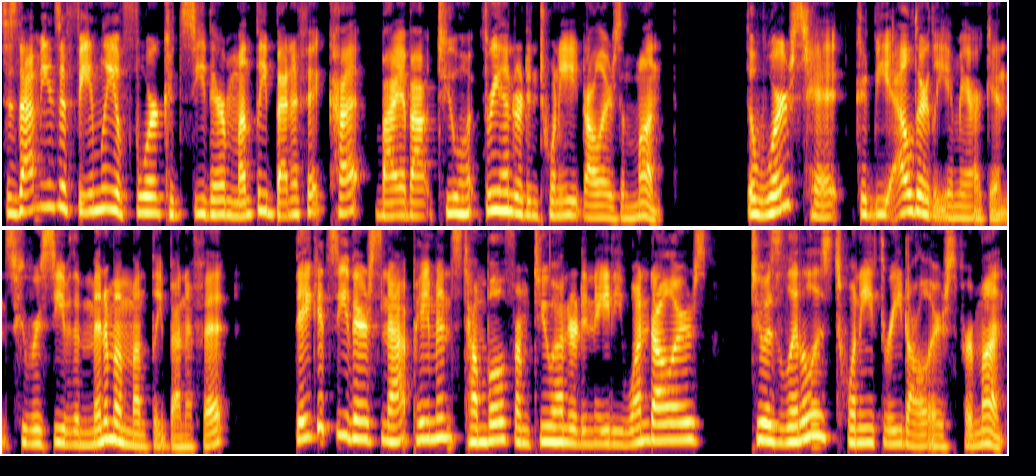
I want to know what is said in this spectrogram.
says that means a family of four could see their monthly benefit cut by about $328 a month. The worst hit could be elderly Americans who receive the minimum monthly benefit. They could see their SNAP payments tumble from $281 to as little as $23 per month.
